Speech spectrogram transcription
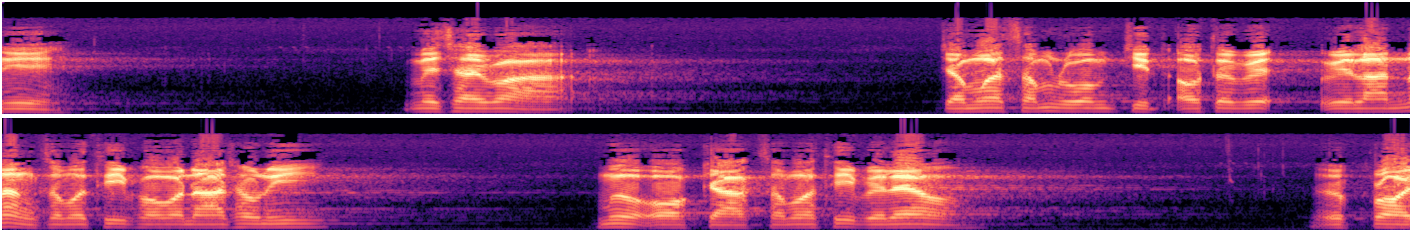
นี่ ไม่ใช่ว่า จะมาสำรวมจิตเอาแต่เวลานั่งสมาธิภาวนาเท่านี้ เมื่อออกจากสมาธิไปแล้วปล่อย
